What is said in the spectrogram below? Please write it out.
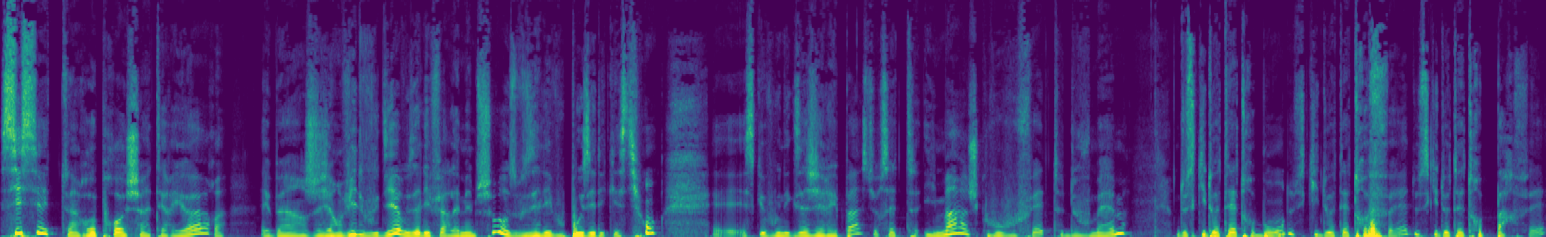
Si c'est un reproche intérieur, eh ben, j'ai envie de vous dire, vous allez faire la même chose, vous allez vous poser des questions. Est-ce que vous n'exagérez pas sur cette image que vous vous faites de vous-même, de ce qui doit être bon, de ce qui doit être fait, de ce qui doit être parfait?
